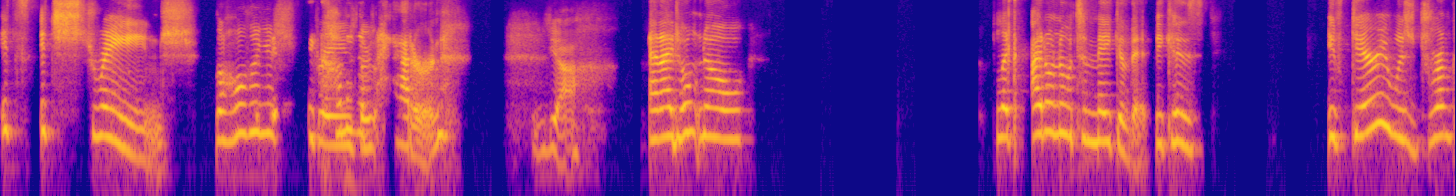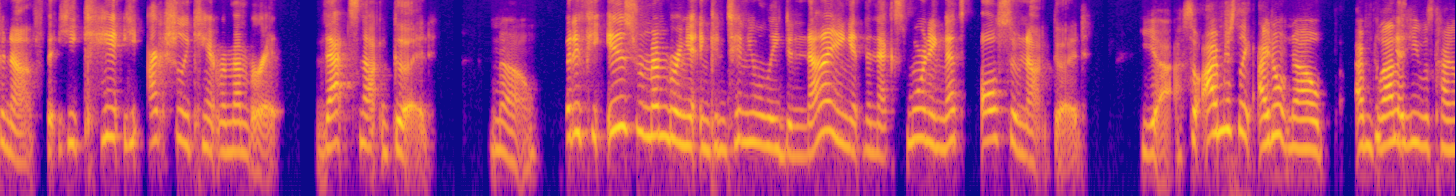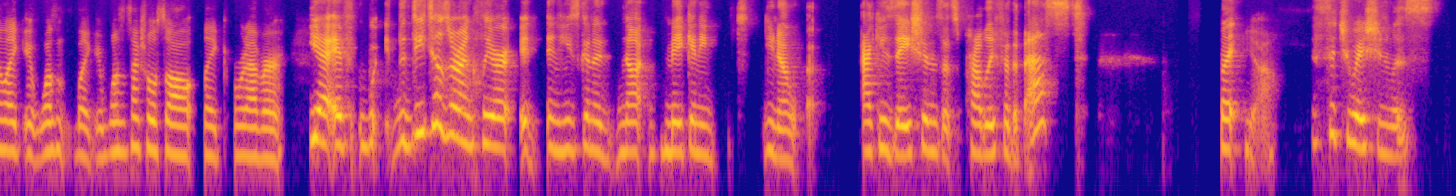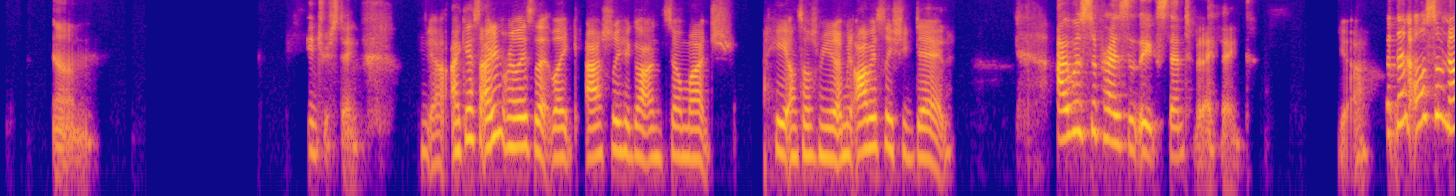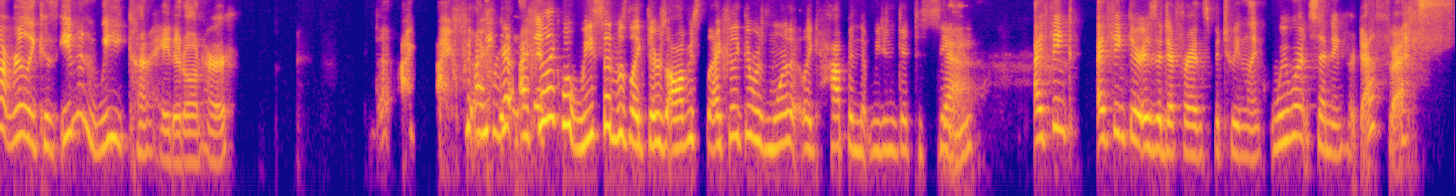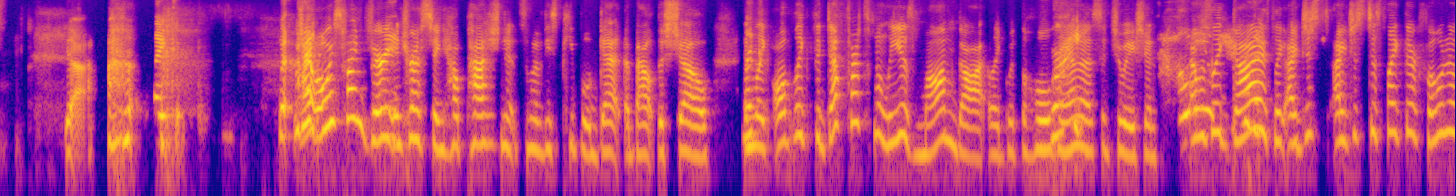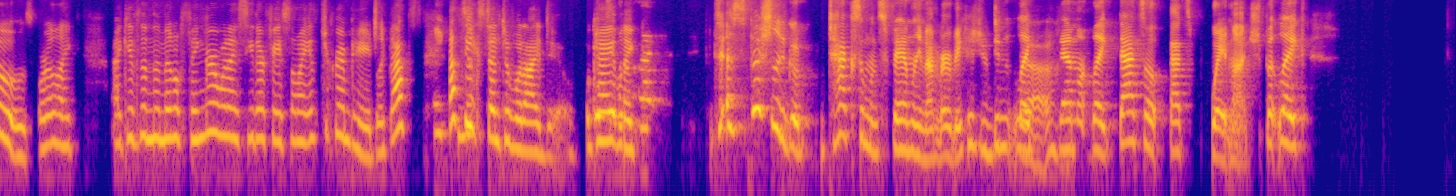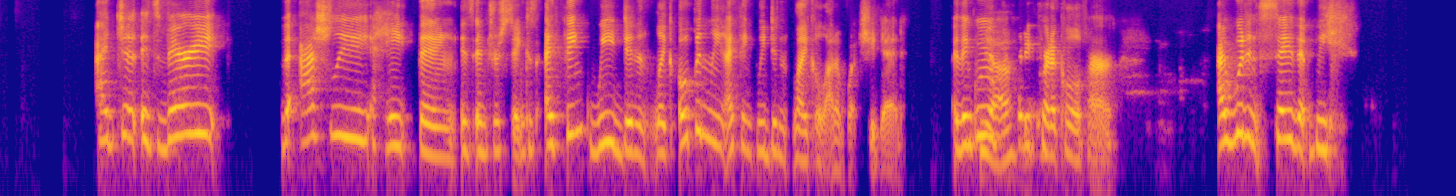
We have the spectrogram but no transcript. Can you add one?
it's it's strange. The whole thing is Becoming strange. a There's pattern. yeah, and I don't know like I don't know what to make of it because if Gary was drunk enough that he can't he actually can't remember it that's not good no, but if he is remembering it and continually denying it the next morning that's also not good yeah. So I'm just like, I don't know. I'm glad that he was kind of like it wasn't like it wasn't sexual assault, like or whatever. Yeah if w- the details are unclear it, and he's going to not make any you know accusations that's probably for the best but Yeah, the situation was um interesting. yeah. I guess I didn't realize that like Ashley had gotten so much hate on social media. I mean, obviously she did. I was surprised at the extent of it, I think. Yeah. But then also not really, because even we kind of hated on her. I, I feel I forget. I feel like what we said was like there's obviously I feel like there was more that like happened that we didn't get to see. Yeah. I think I think there is a difference between like we weren't sending her death threats. Yeah. Like but Which I, I, always find very interesting how passionate some of these people get about the show. And Like- like all like the death threats Malia's mom got, like with the whole Right. Hannah situation. how I was like, guys, like I just I just dislike their photos or like I give them the middle finger when I see their face on my Instagram page. Like that's Like, that's the extent of what I do. Okay. Like to- especially to go attack someone's family member because you didn't like Yeah. them like that's a that's way much but like i just it's very the ashley hate thing is interesting because i think we didn't like openly i think we didn't like a lot of what she did i think we Yeah. were pretty critical of her i wouldn't say that we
